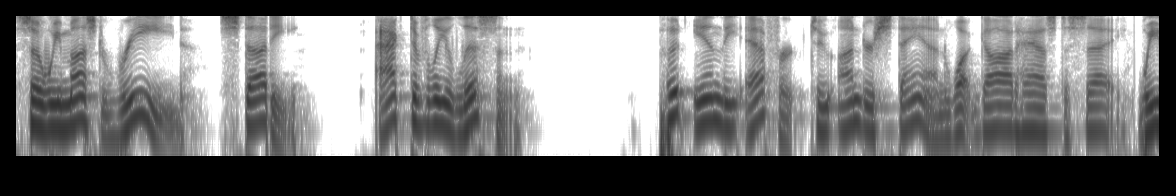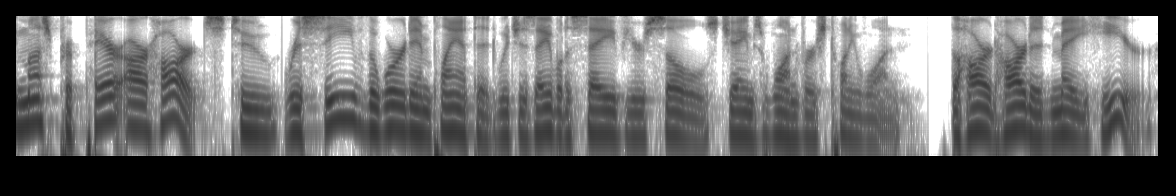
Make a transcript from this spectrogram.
So we must read, study, actively listen, put in the effort to understand what God has to say. We must prepare our hearts to receive the word implanted, which is able to save your souls. James 1, verse 21. The hard hearted may hear,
